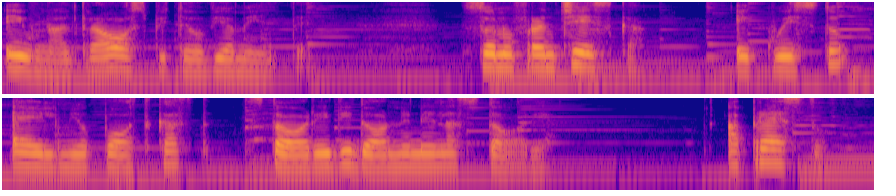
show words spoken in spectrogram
E un'altra ospite, ovviamente. Sono Francesca e questo è il mio podcast Storie di donne nella storia. A presto!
